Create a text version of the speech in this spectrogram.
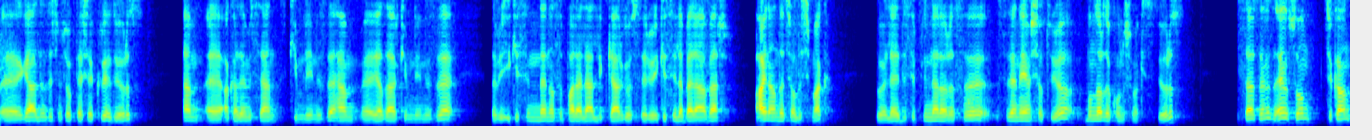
e, geldiğiniz için çok teşekkür ediyoruz. Hem e, akademisyen kimliğinizde hem e, yazar kimliğinizde tabii ikisinde nasıl paralellikler gösteriyor, ikisiyle beraber aynı anda çalışmak, böyle disiplinler arası size ne yaşatıyor bunları da konuşmak istiyoruz. İsterseniz en son çıkan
